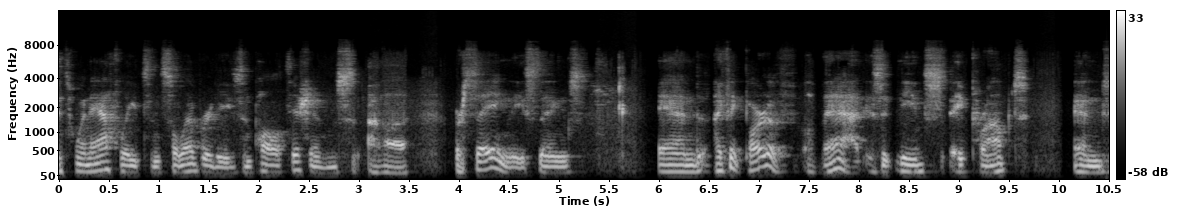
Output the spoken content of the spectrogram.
It's when athletes and celebrities and politicians uh, are saying these things. And I think part of, of that is it needs a prompt and,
